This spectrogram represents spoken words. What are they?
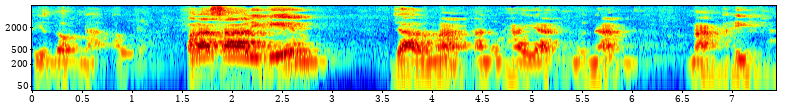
ridhona Allah. Para salikin jalma anu hayang menang makrifat.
